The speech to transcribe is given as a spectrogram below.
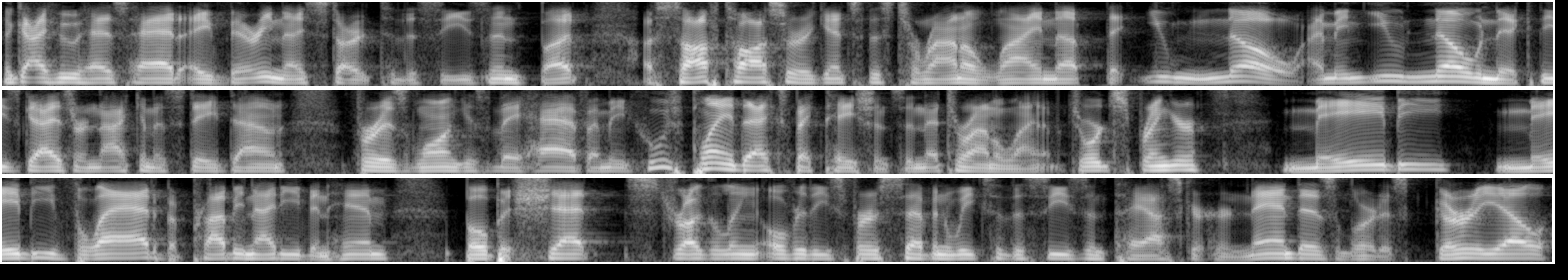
a guy who has had a very nice start to the season, but a soft tosser against this Toronto lineup that you know, I mean, you know, Nick, these guys are not going to stay down for as long as they have. I mean, who's playing to expectations in that Toronto lineup? George Springer, maybe maybe Vlad, but probably not even him. Bo Bichette struggling over these first seven weeks of the season. Teoscar Hernandez, Lourdes Gurriel.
